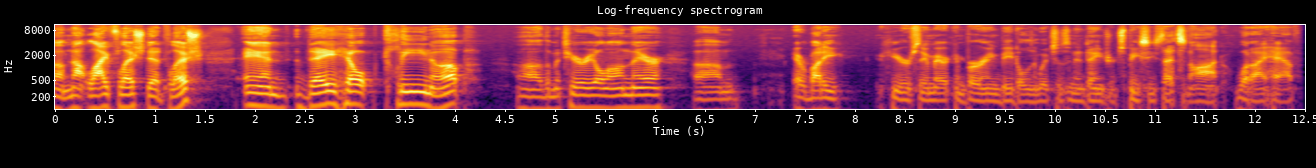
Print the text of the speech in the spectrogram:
um, not live flesh, dead flesh, and they help clean up uh, the material on there. Um, everybody hears the American burying beetle, which is an endangered species. That's not what I have.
